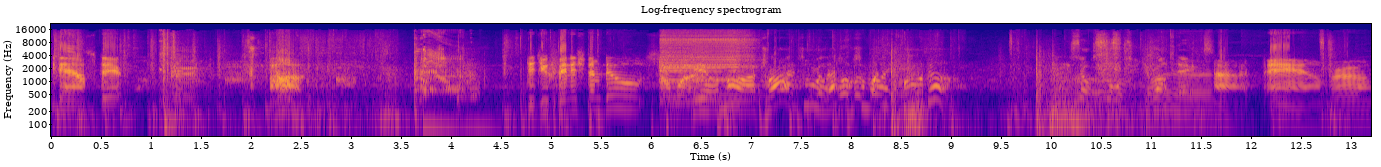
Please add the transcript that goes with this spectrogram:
He downstairs. Ah. Did you finish them dudes or what? Hell no, I tried to, and that's when somebody pulled up. Yourself sorted. You're up next. God damn, bro.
